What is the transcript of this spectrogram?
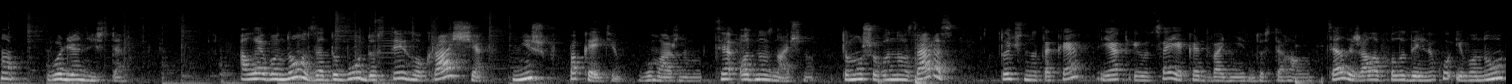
Ну, водянисте. Але воно за добу достигло краще, ніж в пакеті бумажному. Це однозначно. Тому що воно зараз точно таке, як і оце, яке два дні достигало. Це лежало в холодильнику, і воно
